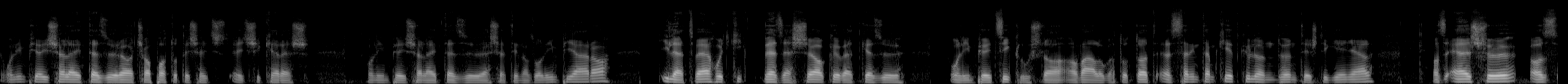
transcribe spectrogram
olimpiai selejtezőre a csapatot, és egy, egy sikeres olimpiai selejtező esetén az olimpiára, illetve hogy ki vezesse a következő olimpiai ciklusra a válogatottat. Ez szerintem két külön döntést igényel. Az első, az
